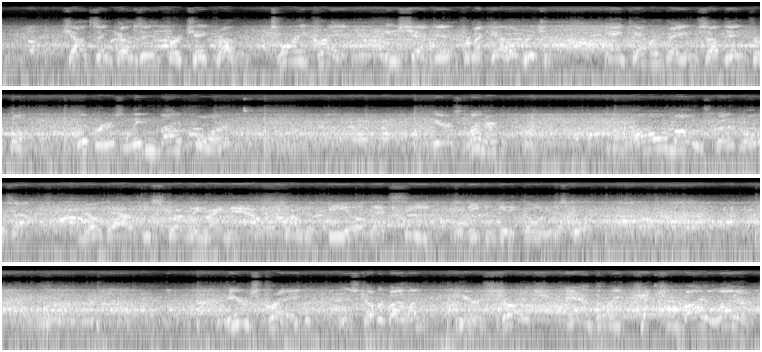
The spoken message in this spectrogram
Johnson comes in for Jae Crowder. Torrey Craig, he's checked in for Mikal Bridges. And Cameron Payne subbed in for Paul. Clippers leading by four. Here's Leonard. Almost, but it rolls out. No doubt he's struggling right now from the field. Let's see if he can get it going this quarter. Here's Craig. He's covered by Leonard. Here's Saric. And the rejection by Leonard.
